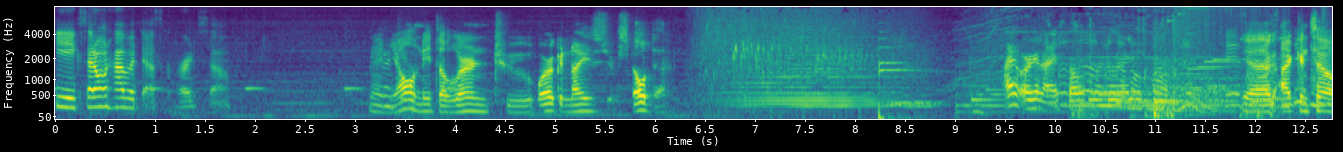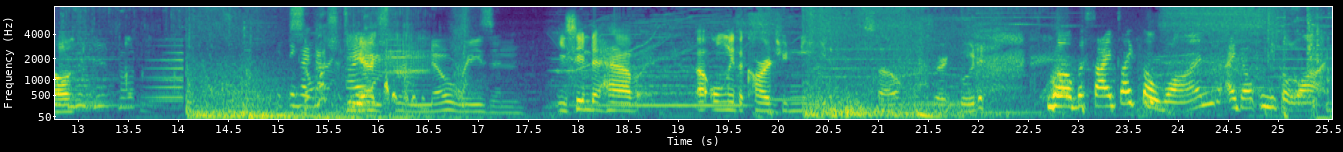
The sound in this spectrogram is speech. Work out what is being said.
key, because I don't have a death card, so. Man, y'all need to learn to organize your spell deck. I organize all of. Yeah, I can tell. You So much tired? damage for no reason. You seem to have uh, only the cards you need, so very good. Well, besides like the wand, I don't need the wand.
